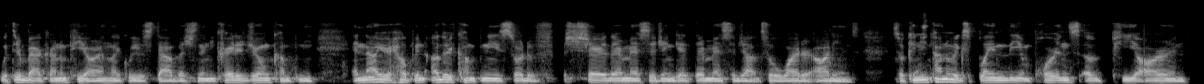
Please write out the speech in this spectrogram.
with your background in PR, like we established, and then you created your own company, and now you're helping other companies sort of share their message and get their message out to a wider audience. So, can you kind of explain the importance of PR and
